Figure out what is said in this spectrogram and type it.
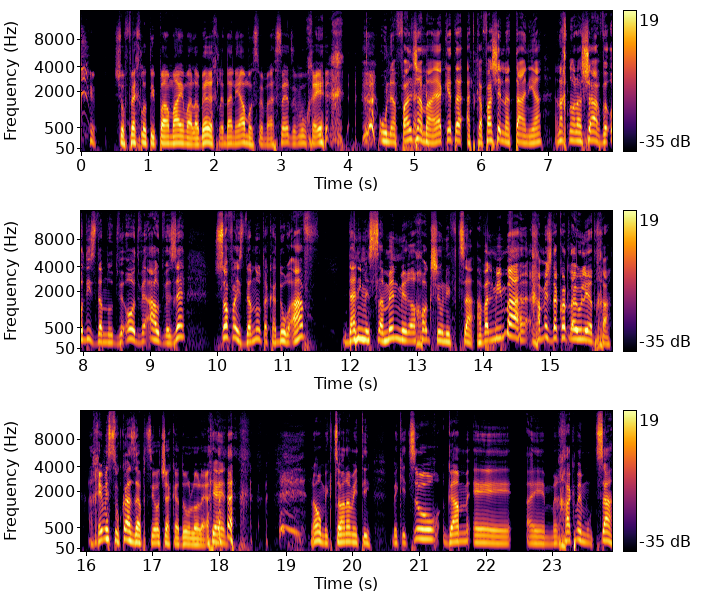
שופך לו טיפה מים על הברך לדני עמוס, ומעשה את זה, והוא מחייך. הוא נפל שם, היה קטע, התקפה של נתניה, אנחנו על השער, ועוד הזדמנות, ועוד, ואאוט, וזה. סוף ההזדמנות, הכדור עף, דני מסמן מרחוק שהוא נפצע. אבל ממה? חמש דקות לא היו לידך. הכי מסוכן זה הפציעות שהכדור לא לאט. כן. לא, הוא מקצוען אמיתי. בקיצור, גם אה, אה, מרחק ממוצע,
